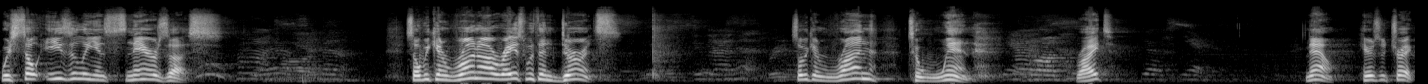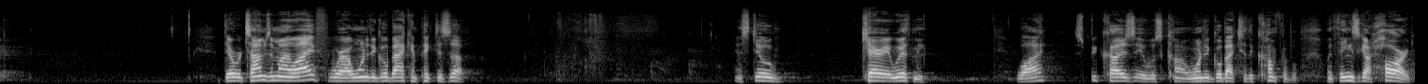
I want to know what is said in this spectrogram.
which so easily ensnares us. So we can run our race with endurance. So we can run to win. Right? Now, Here's the trick there were times in my life where I wanted to go back and pick this up and still carry it with me. Why? It's because it was I wanted to go back to the comfortable. When things got hard,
